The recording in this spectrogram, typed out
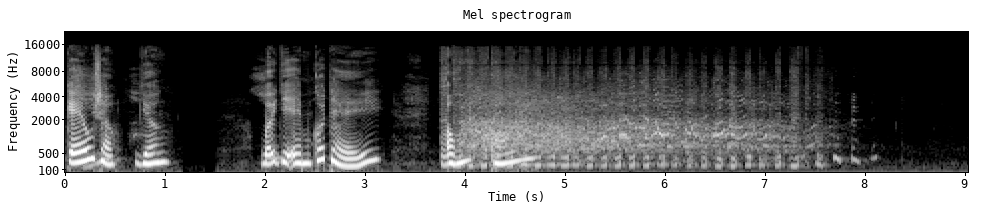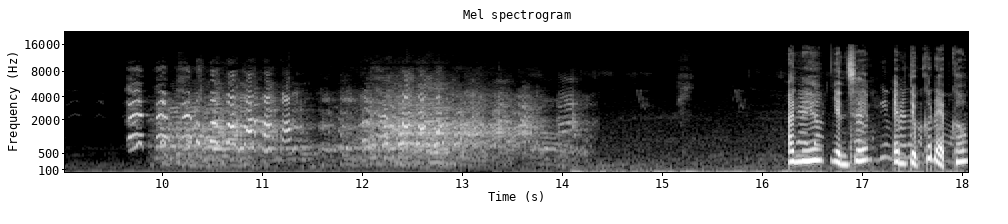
kéo sao? Dân Bởi vì em có thể ống khói. Anh yêu, nhìn xem, em chụp có đẹp không?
